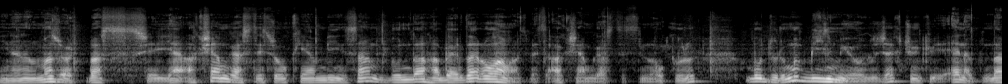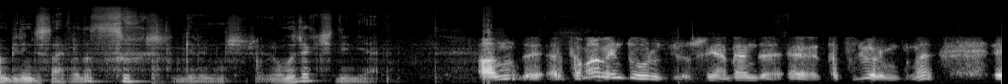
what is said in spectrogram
inanılmaz örtbas şey yani akşam gazetesi okuyan bir insan bundan haberdar olamaz mesela akşam gazetesini okuru bu durumu bilmiyor olacak çünkü en azından birinci sayfada sıfır girilmiş olacak iş değil yani. An, e, tamamen doğru diyorsun. Yani ben de e, katılıyorum buna. E,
